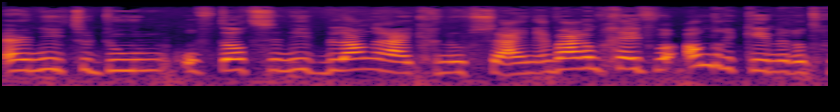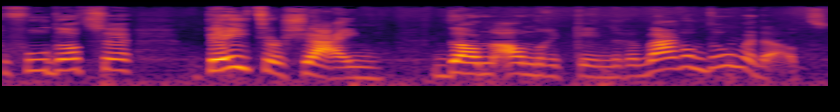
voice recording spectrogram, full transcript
er niet toe doen of dat ze niet belangrijk genoeg zijn? En waarom geven we andere kinderen het gevoel dat ze beter zijn dan andere kinderen? Waarom doen we dat?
